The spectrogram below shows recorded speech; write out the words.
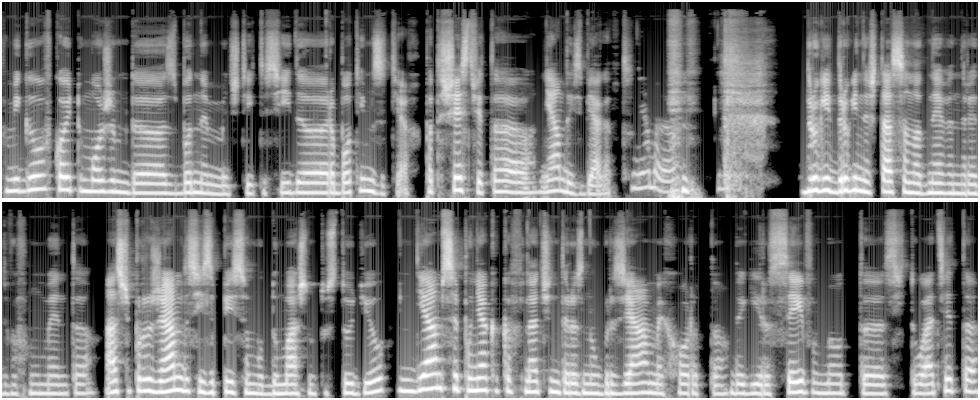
в мига, в който можем да сбъднем мечтите си, да работим за тях. Пътешествията няма да избягат. Няма да. други, други неща са на дневен ред в момента. Аз ще продължавам да си записвам от домашното студио. Надявам се по някакъв начин да разнообразяваме хората, да ги разсейваме от а, ситуацията.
